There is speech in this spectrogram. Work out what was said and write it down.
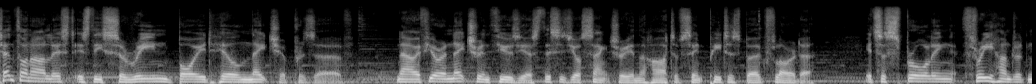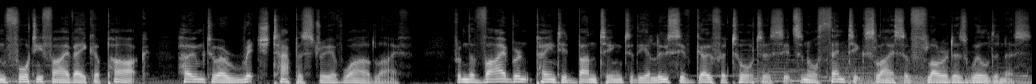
Tenth on our list is the serene Boyd Hill Nature Preserve. Now, if you're a nature enthusiast, this is your sanctuary in the heart of St. Petersburg, Florida. It's a sprawling 345-acre park, home to a rich tapestry of wildlife. From the vibrant painted bunting to the elusive gopher tortoise, it's an authentic slice of Florida's wilderness.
